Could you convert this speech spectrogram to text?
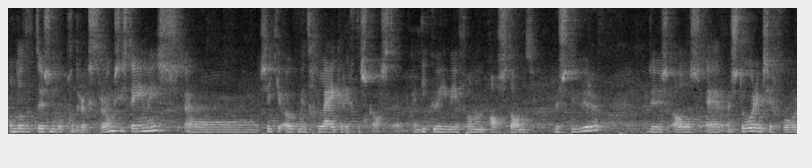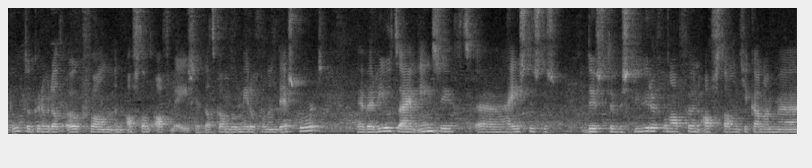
Omdat het dus een opgedrukt stroomsysteem is, eh, zit je ook met gelijkrechterskasten. En die kun je weer van een afstand besturen. Dus als er een storing zich voordoet, dan kunnen we dat ook van een afstand aflezen. Dat kan door middel van een dashboard. We hebben real-time inzicht. Eh, hij is dus, dus, dus te besturen vanaf een afstand. Je kan hem eh,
